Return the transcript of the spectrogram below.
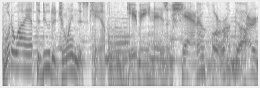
What do I have to do to join this camp? You mean as a shadow or a guard?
